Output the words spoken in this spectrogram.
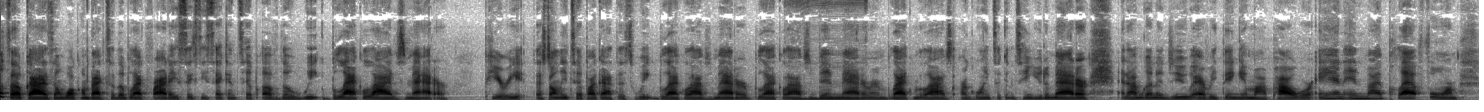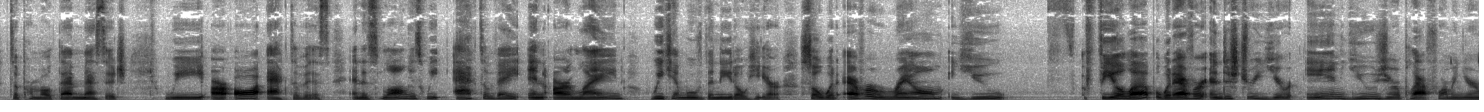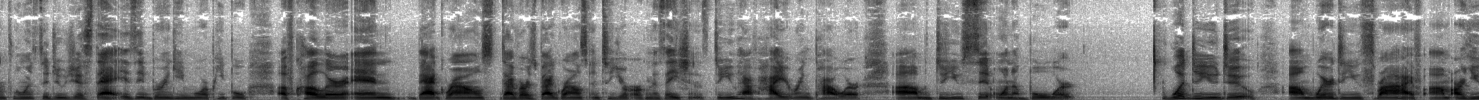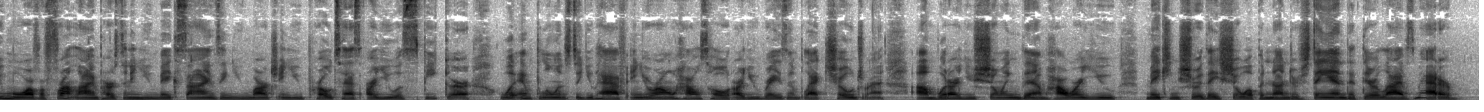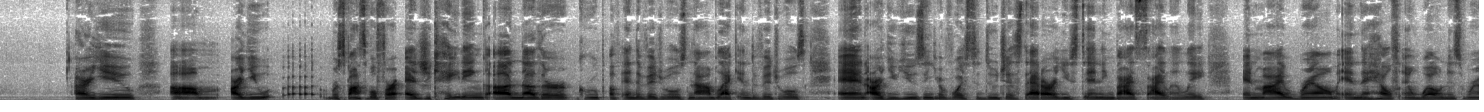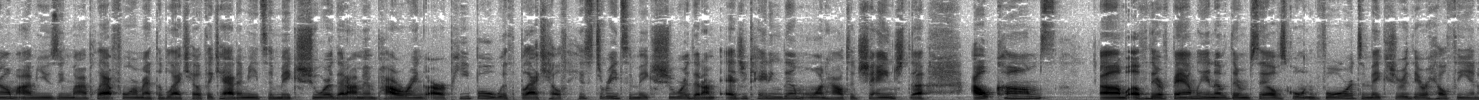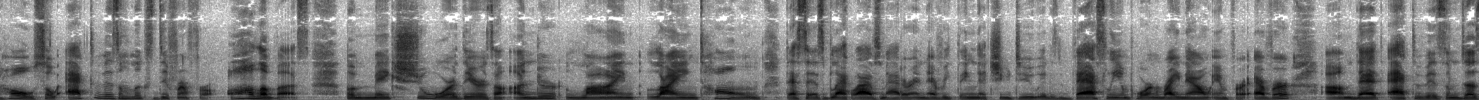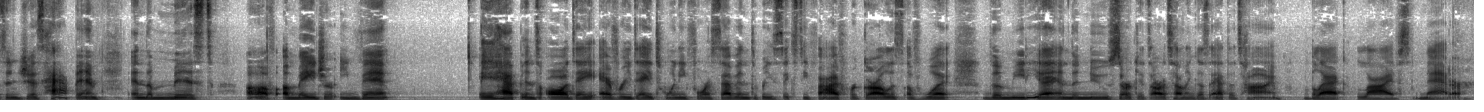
What's up, guys, and welcome back to the Black Friday 60 second tip of the week. Black Lives Matter. Period. That's the only tip I got this week. Black Lives Matter. Black Lives been mattering. Black lives are going to continue to matter. And I'm going to do everything in my power and in my platform to promote that message. We are all activists. And as long as we activate in our lane, we can move the needle here. So, whatever realm you feel up whatever industry you're in use your platform and your influence to do just that. Is it bringing more people of color and backgrounds diverse backgrounds into your organizations? Do you have hiring power? Um, do you sit on a board what do you do? Um, where do you thrive? Um, are you more of a frontline person and you make signs and you march and you protest? Are you a speaker? What influence do you have in your own household? Are you raising black children? Um, what are you showing them? How are you making sure they show up and understand that their lives matter? Are you um, are you responsible for educating another group of individuals, non black individuals? And are you using your voice to do just that? Or are you standing by silently? In my realm, in the health and wellness realm, I'm using my platform at the Black Health Academy to make sure that I'm empowering our people with Black health history, to make sure that I'm educating them on how to change the outcomes um, of their family and of themselves going forward to make sure they're healthy and whole. So activism looks different for all of us, but make sure there's an underlying lying tone that says Black Lives Matter in everything that you do. It is vastly important right now and forever um, that activism doesn't just happen in the midst of a major event it happens all day, every day, 24 7, 365, regardless of what the media and the news circuits are telling us at the time. Black Lives Matter.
